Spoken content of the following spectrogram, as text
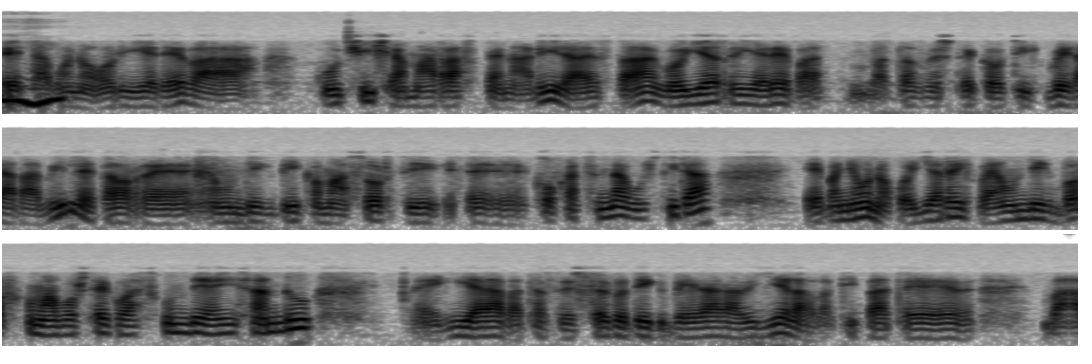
eta mhm. bueno, hori ere, ba, gutxi xamarrazten ari da, ez da, goierri ere bat, bat azbestekotik bera da bil, eta horre eundik bi koma sortzi e, kokatzen da guztira, e, baina, bueno, goierrik ba, eundik bost koma bosteko azkundea izan du, egia bat azbestekotik bera da bilela, ba,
